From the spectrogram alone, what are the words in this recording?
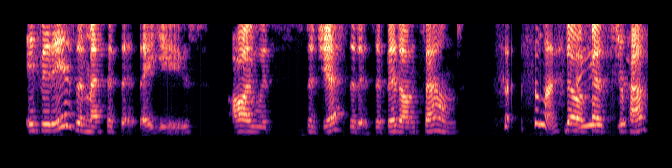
if it is a method that they use, I would suggest that it's a bit unsound. Ce- Celeste, No are you- offense, Japan.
